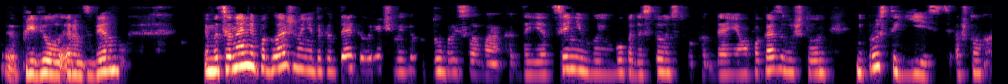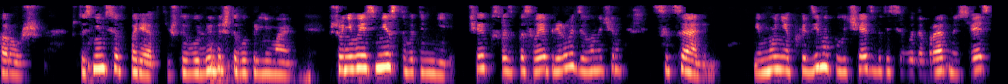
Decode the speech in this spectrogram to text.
э, привел Эрнст Берн. Эмоциональное поглаживание – это когда я говорю человеку добрые слова, когда я оцениваю его по достоинству, когда я ему показываю, что он не просто есть, а что он хорош, что с ним все в порядке, что его любят, что его принимают, что у него есть место в этом мире. Человек по своей природе, он очень социален ему необходимо получать вот эти вот обратную связь,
